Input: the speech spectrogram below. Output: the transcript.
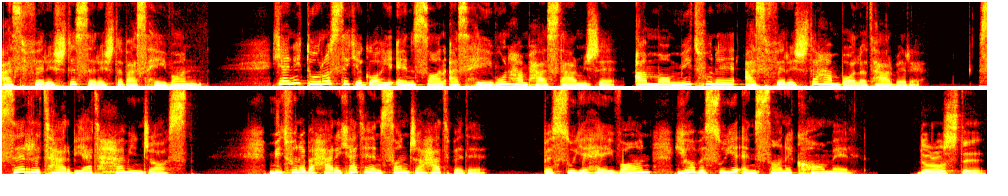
از فرشته سرشته و از حیوان. یعنی درسته که گاهی انسان از حیوان هم پستر میشه اما می‌تونه از فرشته هم بالاتر بره. سر تربیت همینجاست. می‌تونه به حرکت انسان جهت بده. به سوی حیوان یا به سوی انسان کامل. درسته.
